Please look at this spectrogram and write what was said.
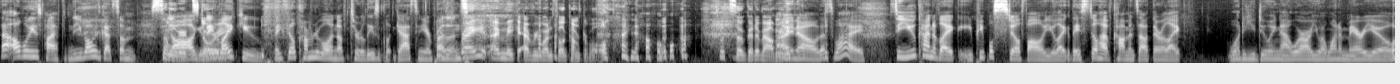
that always happens. You've always got some, Some dog. They like you. They feel comfortable enough to release gas in your presence. right? I make everyone feel comfortable. I know. That's what's so good about me. I know. That's why. So you kind of like you, people still follow you. Like they still have comments out there like, "What are you doing now? Where are you? I want to marry you."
